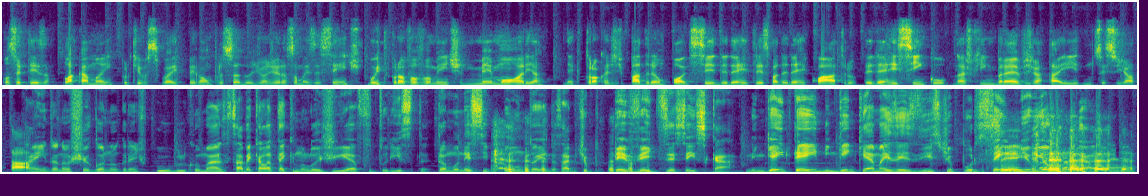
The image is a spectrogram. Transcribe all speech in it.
Com certeza, placa-mãe, porque você vai pegar um processador de uma geração mais recente. Muito provavelmente memória, né? Que troca de padrão, pode ser DDR3 para DDR4. DDR5, acho que em breve já tá aí, não sei se já tá. Ainda não chegou no grande público, mas sabe aquela tecnologia futurista? Tamo nesse ponto ainda, sabe? Tipo, TV 16K. Ninguém tem, ninguém quer, mas existe por 100 Sim. mil em algum lugar.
